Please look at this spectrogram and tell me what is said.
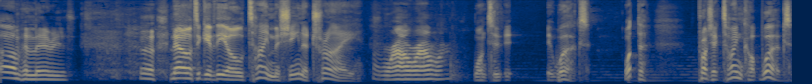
I'm hilarious. Uh, now to give the old time machine a try. Wow! Want to? It, it works. What the? Project Time Cop works.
